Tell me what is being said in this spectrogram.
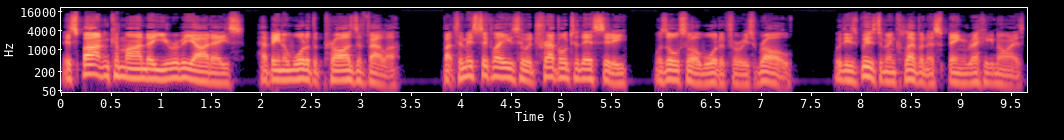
Their Spartan commander Eurybiades had been awarded the prize of valour, but Themistocles, who had travelled to their city, was also awarded for his role, with his wisdom and cleverness being recognised.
